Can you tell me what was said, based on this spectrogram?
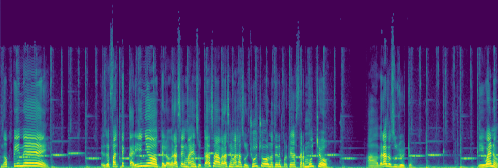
No opine. Eso es falta de cariño, que lo abracen más en su casa, abracen más a su chucho, no tienen por qué gastar mucho. Abraza a su chucho. Y bueno,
